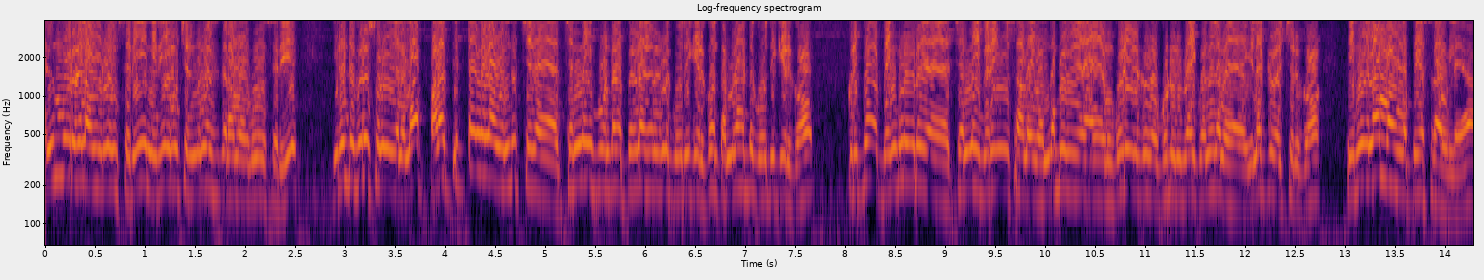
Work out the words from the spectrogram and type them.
எல்முருகன் அவர்களும் சரி நிதியமைச்சர் நிர்மலா சீதாராமன் அவர்களும் சரி இரண்டு பேரும் சொல்வது என்னன்னா பல திட்டங்களை வந்து சென்னை போன்ற பெருநகரங்களுக்கு ஒதுக்கி இருக்கோம் தமிழ்நாட்டுக்கு ஒதுக்கி இருக்கோம். குறிப்பா பெங்களூரு சென்னை விரைவு சாலை வந்து ஐம்பதாயிரம் கோடி இருக்க கோடி ரூபாய்க்கு வந்து நம்ம இலக்கு வச்சிருக்கோம். இதெல்லாம் அவங்க பேசுறாங்க இல்லையா?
